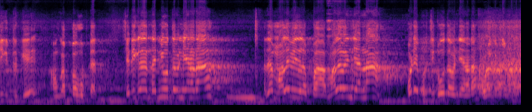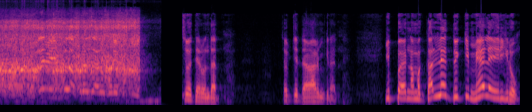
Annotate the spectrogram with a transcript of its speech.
பெஞ்சிக்கிட்டு இருக்கு அவங்க அப்பா கூப்பிட்டாரு. செடிக்கெல்லாம் தண்ணி ஊத்த வேண்டியானடா அதான் மழை பெய்யுதுலப்பா. மழை பெஞ்சானா கொடை பிடிச்சிட்டு ஊத்த வேண்டியானடா உனக்கு மழை பெய்யும் போது அப்புறம் அதை கொடை பிடிச்சி வந்தார். சப்ஜெக்ட் ஆரம்பிக்கிறார். இப்போ நம்ம கல்லை தூக்கி மேலே எறிகிறோம்.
